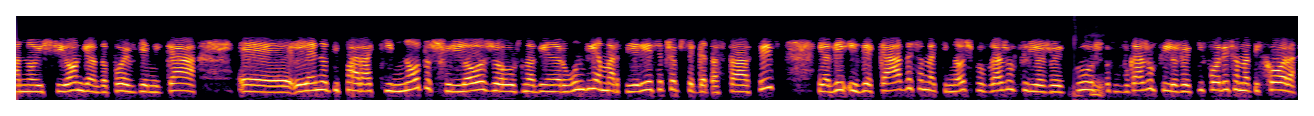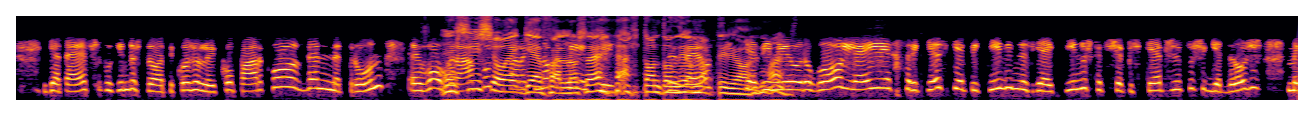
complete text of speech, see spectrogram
ανοησιών, για να το πω ευγενικά, ε, λένε ότι παρακινώ τους φιλόζωους να διενεργούν διαμαρτυρίες έξω από τις εγκαταστάσεις. Δηλαδή, οι δεκάδες ανακοινώσεις που βγάζουν, που βγάζουν φιλοζωικοί φορείς ανά τη χώρα για τα έσοδα που γίνονται στο Αττικό Ζωολογικό Πάρκο δεν μετρούν. Εγώ γράφω. Εσύ ο εγκέφαλος ε, αυτών των Βεβαίως, διαμαρτυριών. Και δημιουργώ, λέει, εχθρικές και επικίνδυνες για εκείνους και του επισκέψεις τους συγκεντρώσεις με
